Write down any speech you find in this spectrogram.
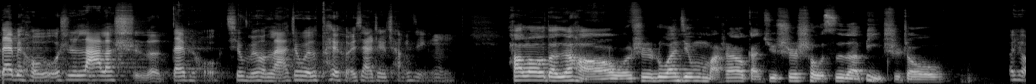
呆背猴，我是拉了屎的呆背猴，其实没有拉，就为了配合一下这个场景。嗯，Hello，大家好，我是录完节目马上要赶去吃寿司的必吃粥。哎呦，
